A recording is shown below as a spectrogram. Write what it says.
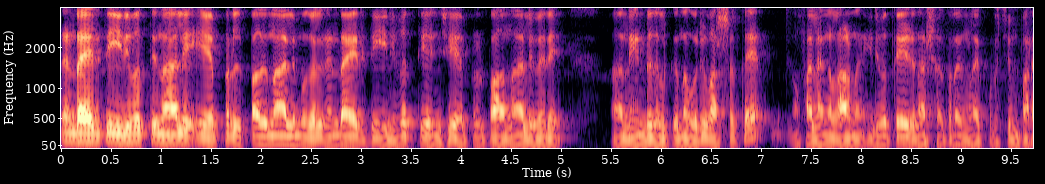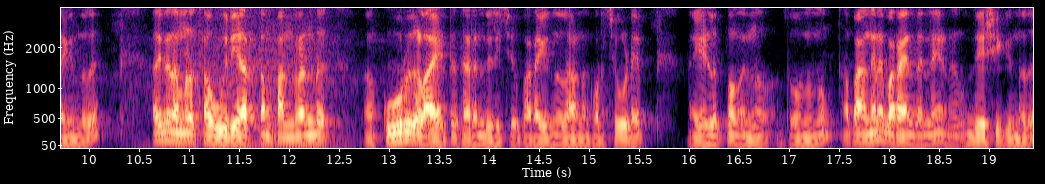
രണ്ടായിരത്തി ഇരുപത്തിനാല് ഏപ്രിൽ പതിനാല് മുതൽ രണ്ടായിരത്തി ഇരുപത്തി അഞ്ച് ഏപ്രിൽ പതിനാല് വരെ നീണ്ടു നിൽക്കുന്ന ഒരു വർഷത്തെ ഫലങ്ങളാണ് ഇരുപത്തേഴ് നക്ഷത്രങ്ങളെക്കുറിച്ചും പറയുന്നത്. അതിന് നമ്മൾ സൗകര്യാർത്ഥം പന്ത്രണ്ട് കൂറുകളായിട്ട് തരംതിരിച്ച് പറയുന്നതാണ് കുറച്ചുകൂടെ എളുപ്പമെന്ന് തോന്നുന്നു. അപ്പോൾ അങ്ങനെ പറയാൻ തന്നെയാണ് ഉദ്ദേശിക്കുന്നത്.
